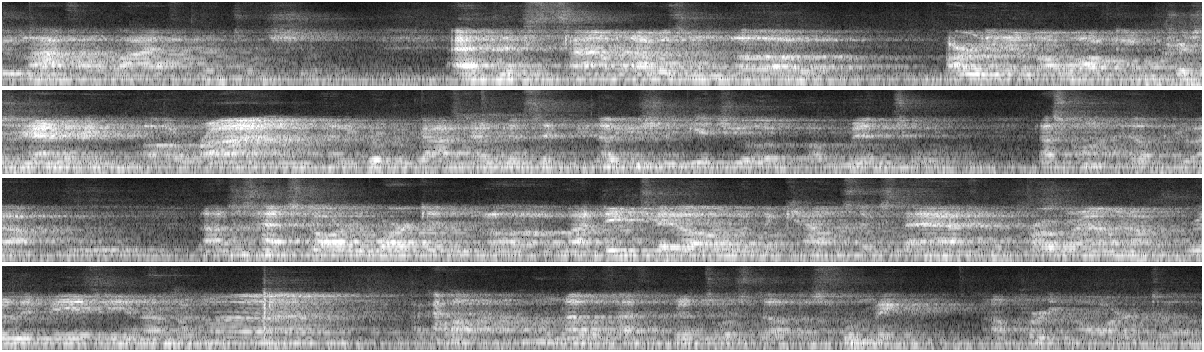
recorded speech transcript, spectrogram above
To life on life mentorship. At this time when I was in, uh, early in my walk in Christianity, uh, Ryan and a group of guys came and said, you know, you should get you a, a mentor. That's going to help you out. And I just had started working uh, my detail with the counseling staff and the program, and I was really busy, and I was like, uh, I got I don't know if that mentor stuff is for me. I'm pretty hard to,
